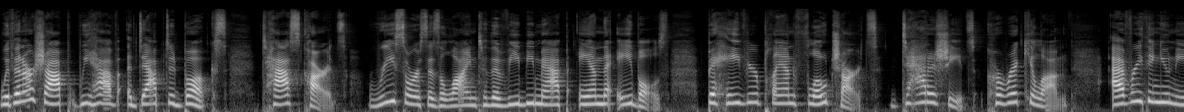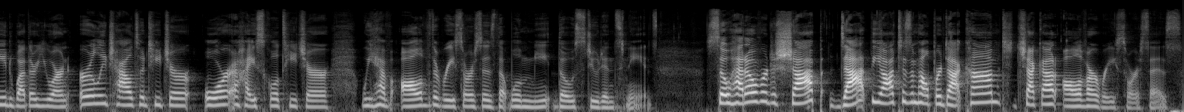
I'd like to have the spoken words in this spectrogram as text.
Within our shop, we have adapted books, task cards, resources aligned to the VB-MAPP and the ABLLS, behavior plan flowcharts, data sheets, curriculum. Everything you need, whether you are an early childhood teacher or a high school teacher, we have all of the resources that will meet those students' needs. So head over to shop.theautismhelper.com to check out all of our resources.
